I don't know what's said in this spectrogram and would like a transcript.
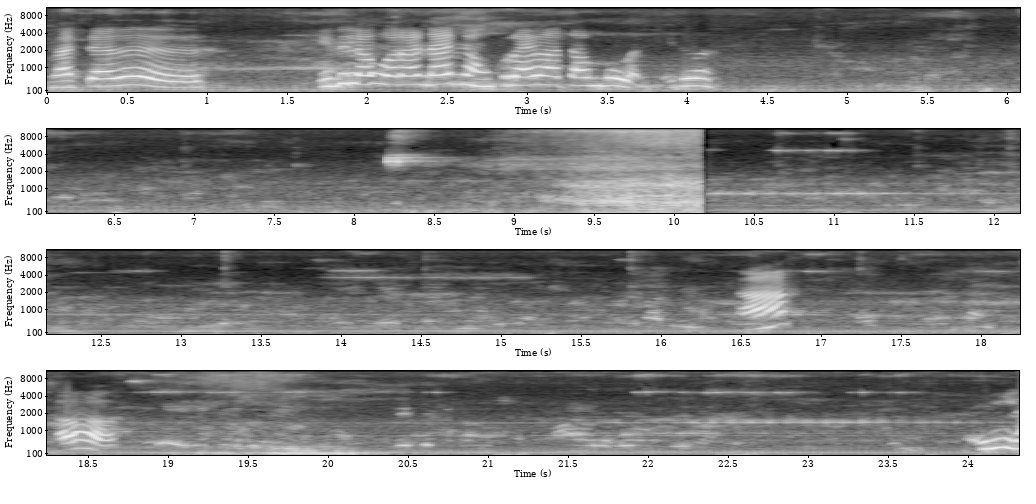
மற்றது இதுல போறாண்டா இன்னும். குறைவா தான் போவேன். இது ஆ ஓ இல்ல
